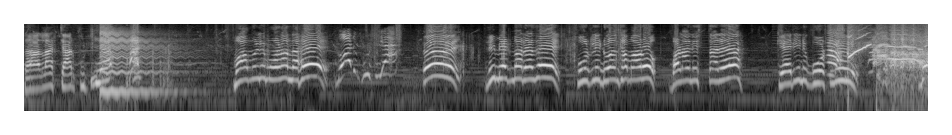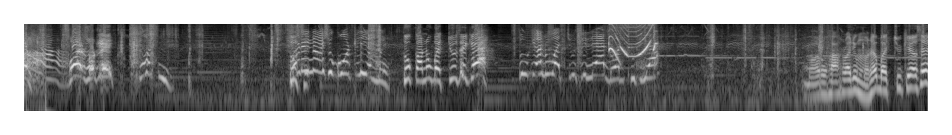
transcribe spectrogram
સાલા ચાર ફૂટિયા? મામૂલી મોણો નહે. દોઢ ફૂટ્યા. એ! લિમિટમાં રહેજે. ફૂટલી ડોન છે મારો. બનાવીશ તને કેરી ની ગોટલી. બોલ. બોલ ચોટલી ગોટલી. તું શું ગોટલી હમણે તું કનું બચ્ચું છે કે? તું ક્યાંનું બચ્ચું છે? લે ડોન ફૂટ્યા. મારું હારવાજી મને બચ્ચું કે છે.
